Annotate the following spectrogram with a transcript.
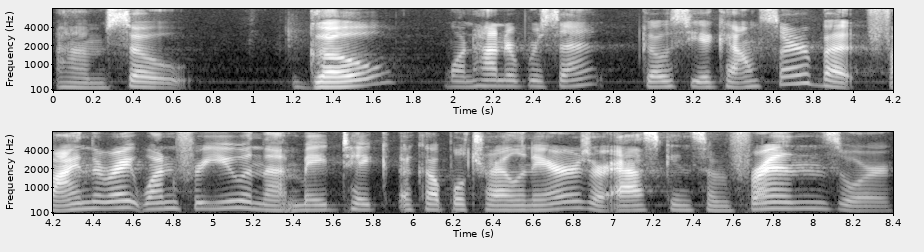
um, so go 100%. Go see a counselor, but find the right one for you, and that may take a couple trial and errors, or asking some friends, or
